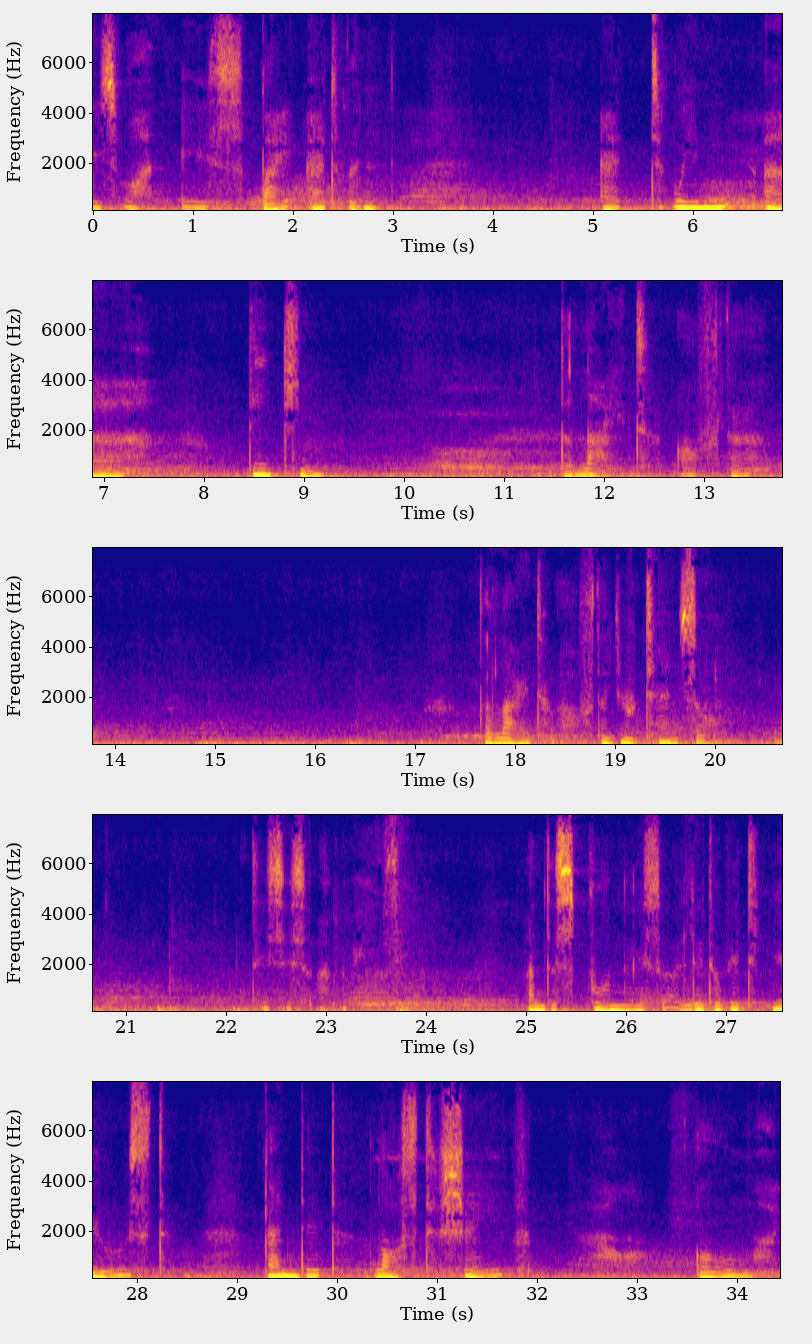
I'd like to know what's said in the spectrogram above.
This one is by Edwin. Edwin uh. The light of the the light of the utensil. This is amazing. And the spoon is a little bit used bended, lost shape. Oh my.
